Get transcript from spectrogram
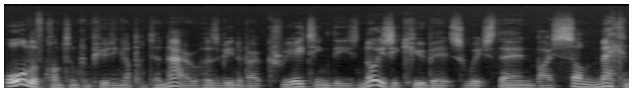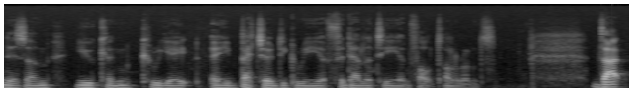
All of quantum computing up until now has been about creating these noisy qubits, which then, by some mechanism, you can create a better degree of fidelity and fault tolerance. That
